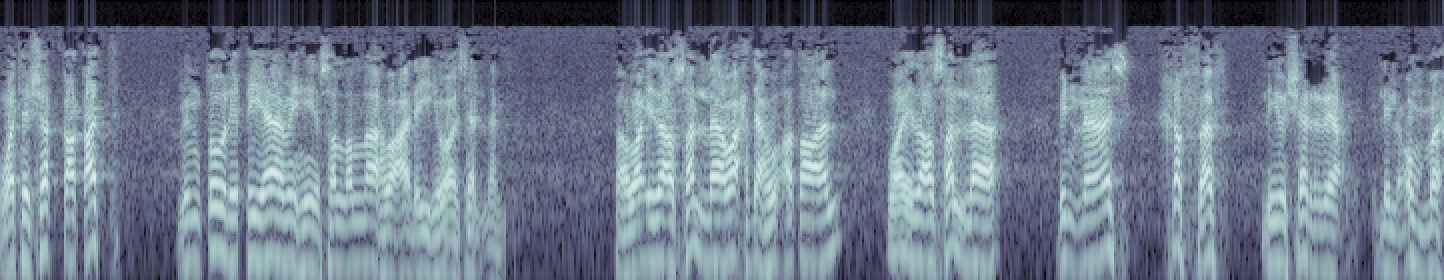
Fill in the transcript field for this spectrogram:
وتشققت من طول قيامه صلى الله عليه وسلم. فهو إذا صلى وحده أطال وإذا صلى بالناس خفف ليشرع للأمة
